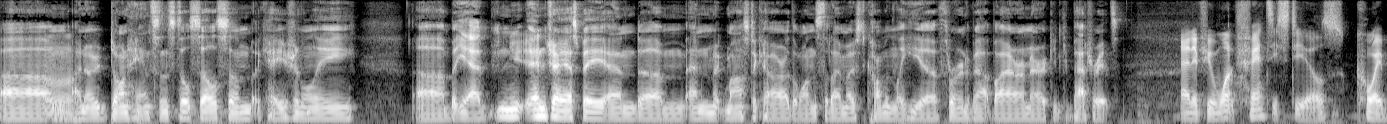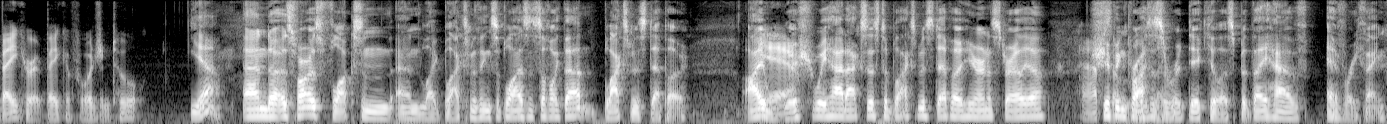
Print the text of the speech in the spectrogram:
Um, mm. I know Don Hanson still sells some occasionally. Uh, but yeah, NJSB and um, and McMaster-Carr are the ones that I most commonly hear thrown about by our American compatriots. And if you want fancy steels, Coy Baker at Baker Forge and Tool. Yeah, and uh, as far as flux and and like blacksmithing supplies and stuff like that, Blacksmith's Depot. I yeah. wish we had access to Blacksmith's Depot here in Australia. Absolutely. Shipping prices are ridiculous, but they have everything.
